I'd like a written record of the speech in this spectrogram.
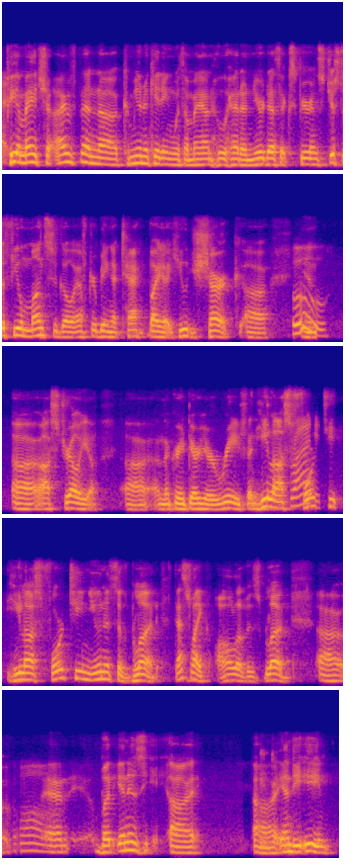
PMH, I've been uh, communicating with a man who had a near death experience just a few months ago after being attacked by a huge shark, uh, Ooh, uh, Australia. Uh, on the Great Barrier Reef, and he lost Right. 14. He lost 14 units of blood. That's like all of his blood. Uh, and but in his uh, uh, NDE,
